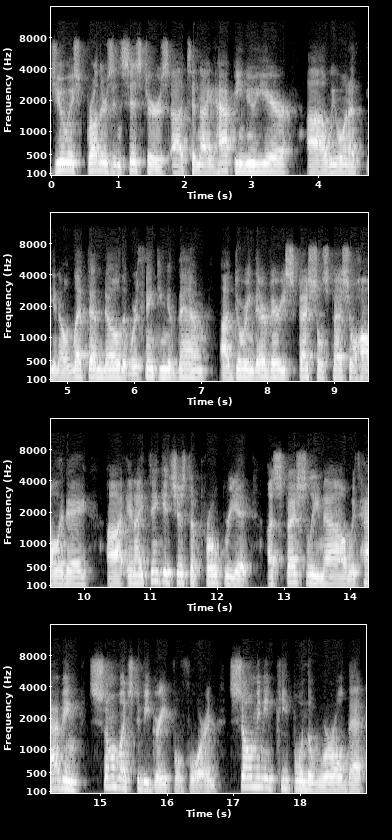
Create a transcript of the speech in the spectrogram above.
Jewish brothers and sisters uh, tonight Happy New Year. Uh, we want to, you know, let them know that we're thinking of them uh, during their very special, special holiday. Uh, and I think it's just appropriate, especially now with having so much to be grateful for and so many people in the world that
